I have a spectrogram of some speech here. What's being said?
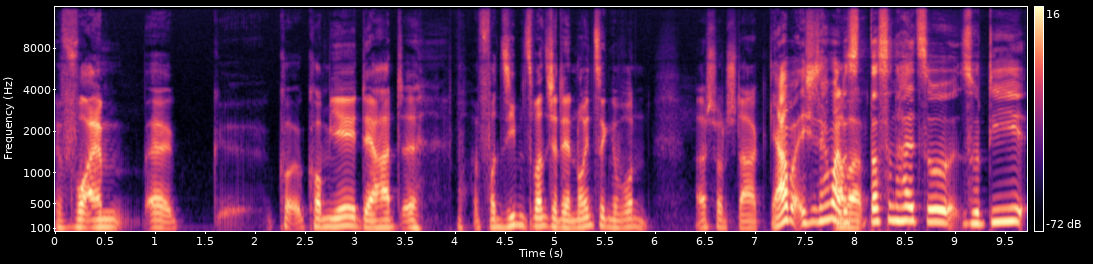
vor allem äh, Cormier, der hat äh, von 27 hat er 19 gewonnen. Das ist schon stark. Ja, aber ich sag mal, das, das, sind halt so, so die,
